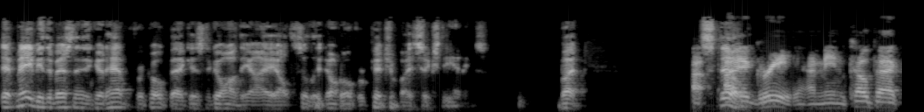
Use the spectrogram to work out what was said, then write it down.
it may be the best thing that could happen for Kopech is to go on the IL so they don't overpitch him by 60 innings. But still. I, I agree. I mean, Kopech,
